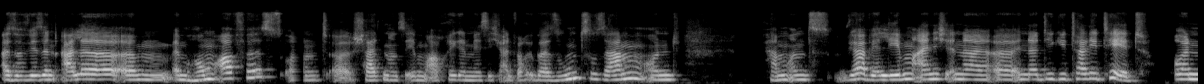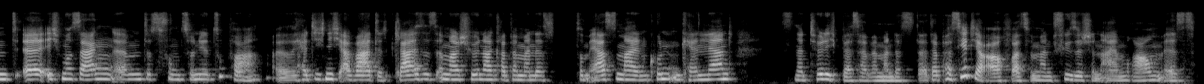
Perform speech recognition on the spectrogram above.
Also wir sind alle ähm, im Homeoffice und äh, schalten uns eben auch regelmäßig einfach über Zoom zusammen und haben uns, ja, wir leben eigentlich in der, äh, in der Digitalität. Und äh, ich muss sagen, ähm, das funktioniert super. Also, hätte ich nicht erwartet. Klar ist es immer schöner, gerade wenn man das zum ersten Mal einen Kunden kennenlernt, ist natürlich besser, wenn man das, da, da passiert ja auch was, wenn man physisch in einem Raum ist.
